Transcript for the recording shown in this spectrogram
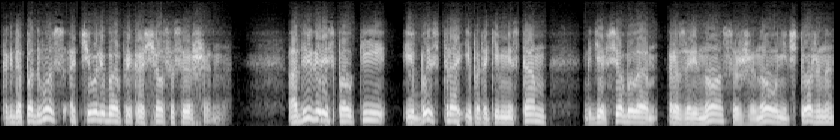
когда подвоз от чего-либо прекращался совершенно. А двигались полки и быстро, и по таким местам, где все было разорено, сожжено, уничтожено.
